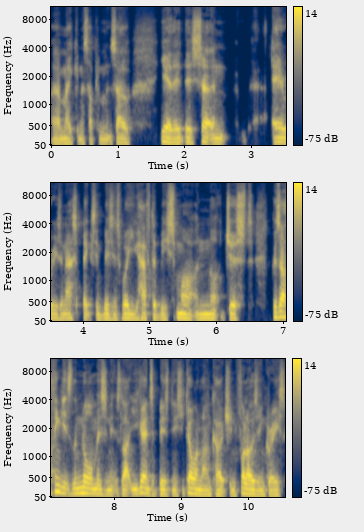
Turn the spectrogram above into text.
uh, making a supplement. So yeah, there, there's certain areas and aspects in business where you have to be smart and not just because I think it's the norm, isn't it? It's like you go into business, you go online coaching, followers increase,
